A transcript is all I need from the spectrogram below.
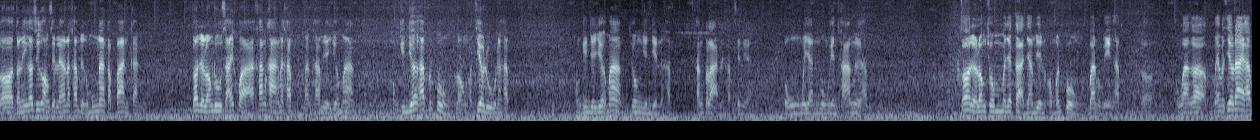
ก็ตอนนี้ก็ซื้อของเสร็จแล้วนะครับ เดี๋ยวก็มุ่งหน้ากลับบ้านกัน ก็เดี๋ยวลองดูซ้ายขวาข้างทางนะครับร้านค้ามันใหญ่เยอะมาก ของกินเยอะครับมันโป่งลองมาเที่ยวดูนะครับ กินจะเยอะมากช่วงเย็นๆนะครับ ทั้งตลาดเลยครับ เส้นนี้ตรงวยันวงเวียนช้างเลยครับ ก็เดี๋ยวลองชมบรรยากาศยามเย็นของมันโป่งบ้านผมเองครับ ก็ว่างก็แวะมาเที่ยวได้ครับ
